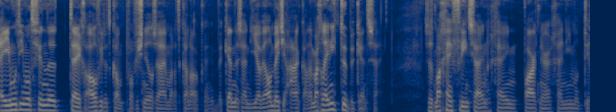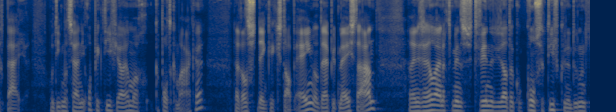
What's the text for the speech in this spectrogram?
En je moet iemand vinden tegenover je. Dat kan professioneel zijn, maar dat kan ook een bekende zijn die jou wel een beetje aan kan. Het mag alleen niet te bekend zijn. Dus het mag geen vriend zijn, geen partner, geen iemand dichtbij je. Het moet iemand zijn die objectief jou helemaal kapot kan maken. Nou, dat is denk ik stap één, want daar heb je het meeste aan. Alleen er zijn heel weinig mensen te vinden die dat ook constructief kunnen doen. En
